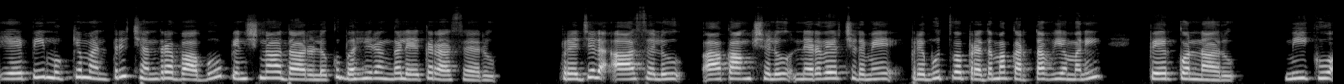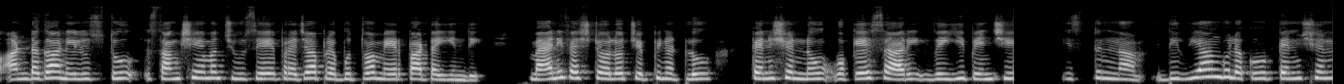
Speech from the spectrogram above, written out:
ఏపీ ముఖ్యమంత్రి చంద్రబాబు పెన్షనాదారులకు బహిరంగ లేఖ రాశారు. ప్రజల ఆశలు, ఆకాంక్షలు నెరవేర్చడమే ప్రభుత్వ ప్రథమ కర్తవ్యమని పేర్కొన్నారు. మీకు అండగా నిలుస్తూ సంక్షేమం చూసే ప్రజాప్రభుత్వం ఏర్పాటయ్యింది. మేనిఫెస్టోలో చెప్పినట్లు పెన్షన్ను ఒకేసారి వెయ్యి పెంచి ఇస్తున్నాం. దివ్యాంగులకు పెన్షన్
